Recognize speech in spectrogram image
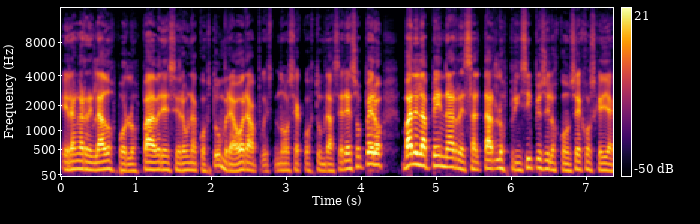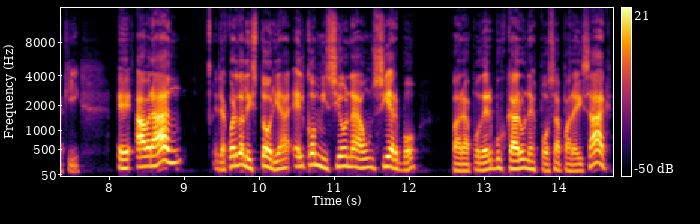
eran arreglados por los padres, era una costumbre. Ahora pues no se acostumbra a hacer eso, pero vale la pena resaltar los principios y los consejos que hay aquí. Eh, Abraham, de acuerdo a la historia, él comisiona a un siervo para poder buscar una esposa para Isaac.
